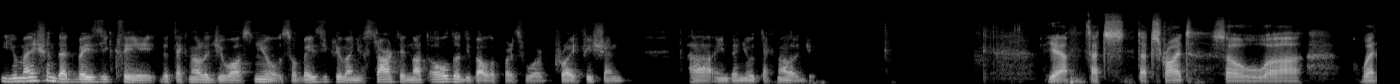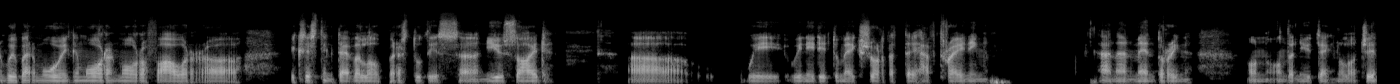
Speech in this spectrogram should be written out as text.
you mentioned that basically the technology was new. So basically, when you started, not all the developers were proficient uh, in the new technology. Yeah, that's that's right. So uh, when we were moving more and more of our uh, existing developers to this uh, new side, uh, we we needed to make sure that they have training and, and mentoring on on the new technology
